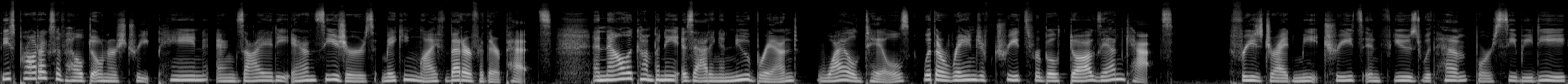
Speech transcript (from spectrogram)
These products have helped owners treat pain, anxiety, and seizures, making life better for their pets. And now the company is adding a new brand, Wild Tales, with a range of treats for both dogs and cats. Freeze dried meat treats infused with hemp or CBD,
